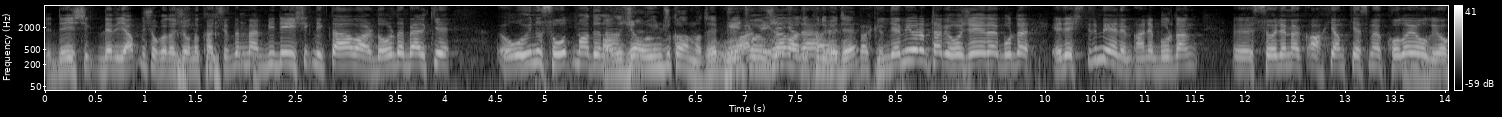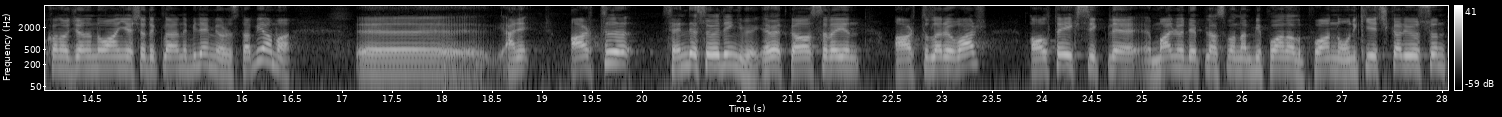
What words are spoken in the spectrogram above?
değişiklikleri yapmış o kadar onu kaçırdım. Ben bir değişiklik daha vardı. Orada belki e, oyunu soğutmadığını Alacağı oyuncu kalmadı. Hep genç oyuncular vardı da- kulübede. Bakın. Bilemiyorum tabii hocaya da burada eleştirmeyelim. Hani buradan e, söylemek, ahkam kesmek kolay oluyor. Okan Hoca'nın o an yaşadıklarını bilemiyoruz tabii ama e, yani artı senin de söylediğin gibi evet Galatasaray'ın artıları var. 6 eksikle Malmö deplasmanından bir puan alıp puanla 12'ye çıkarıyorsun.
